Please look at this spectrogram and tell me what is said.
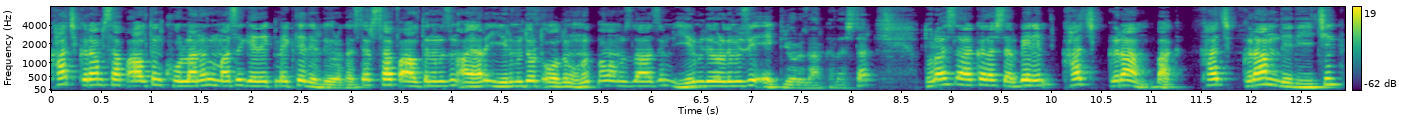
kaç gram saf altın kullanılması gerekmektedir diyor arkadaşlar. Saf altınımızın ayarı 24 olduğunu unutmamamız lazım. 24'ümüzü ekliyoruz arkadaşlar. Dolayısıyla arkadaşlar benim kaç gram bak kaç gram dediği için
